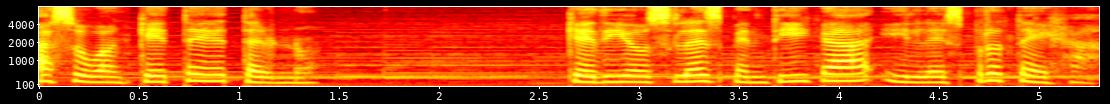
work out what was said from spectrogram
a su banquete eterno. Que Dios les bendiga y les proteja.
